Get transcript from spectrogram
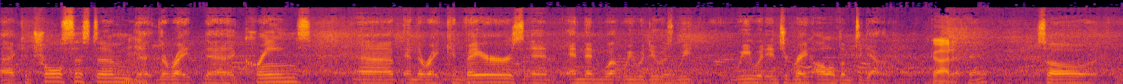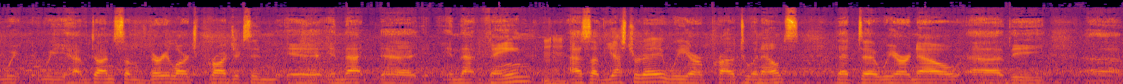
uh, control system, the, Mm-hmm. the right uh, cranes, uh, and the right conveyors, and, and then what we would do is we we would integrate all of them together. Got it. Okay, so we, we have done some very large projects in in that uh, in that vein. As of yesterday, we are proud to announce that uh, we are now uh, the um,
